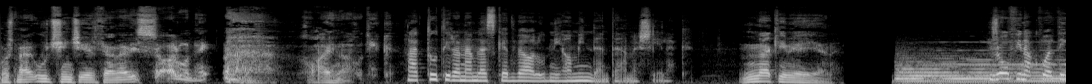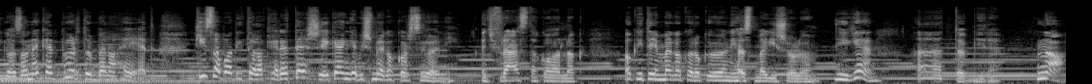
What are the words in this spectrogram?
Most már úgy sincs értelme visszaaludni. Hajnalodik. Hát tutira nem lesz kedve aludni, ha mindent elmesélek. Neki mélyen. Zsófinak volt igaza, neked börtönben a helyed. Kiszabadítalak erre, tessék, engem is meg akarsz ölni. Egy frászt akarlak. Akit én meg akarok ölni, azt meg is ölöm. Igen? Hát többnyire. Na,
